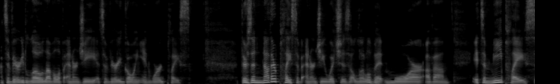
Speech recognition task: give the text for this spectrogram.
it's a very low level of energy it's a very going inward place there's another place of energy which is a little bit more of a it's a me place,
